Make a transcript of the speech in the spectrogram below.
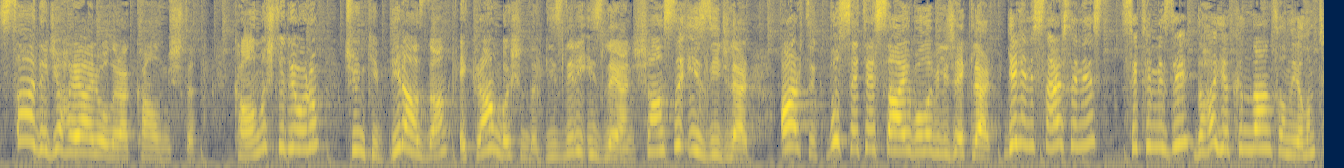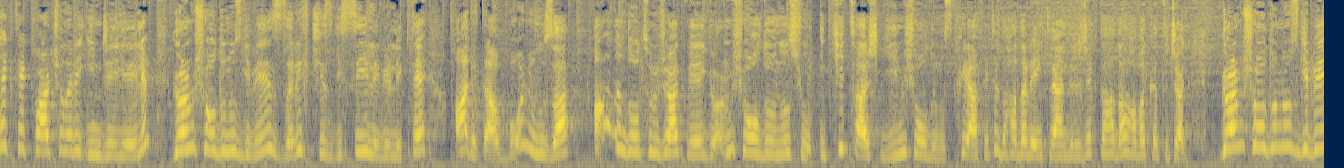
sadece hayali olarak kalmıştı. Kalmıştı diyorum çünkü birazdan ekran başında bizleri izleyen şanslı izleyiciler artık bu sete sahip olabilecekler. Gelin isterseniz setimizi daha yakından tanıyalım. Tek tek parçaları inceleyelim. Görmüş olduğunuz gibi zarif çizgisiyle birlikte adeta boynunuza anında oturacak ve görmüş olduğunuz şu iki taş giymiş olduğunuz kıyafeti daha da renklendirecek, daha da hava katacak. Görmüş olduğunuz gibi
